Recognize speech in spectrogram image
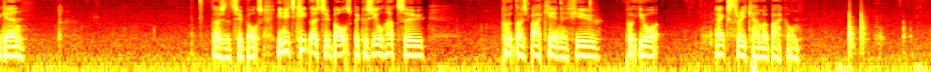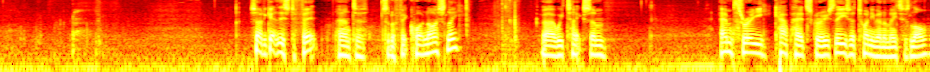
Again, those are the two bolts. You need to keep those two bolts because you'll have to put those back in if you put your X3 camera back on. So to get this to fit and to sort of fit quite nicely, uh, we take some M3 cap head screws. These are 20 millimeters long,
